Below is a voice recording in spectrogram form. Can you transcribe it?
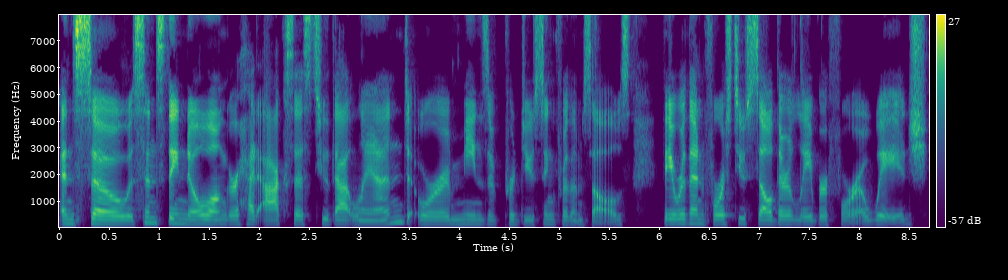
And so, since they no longer had access to that land or means of producing for themselves, they were then forced to sell their labor for a wage.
